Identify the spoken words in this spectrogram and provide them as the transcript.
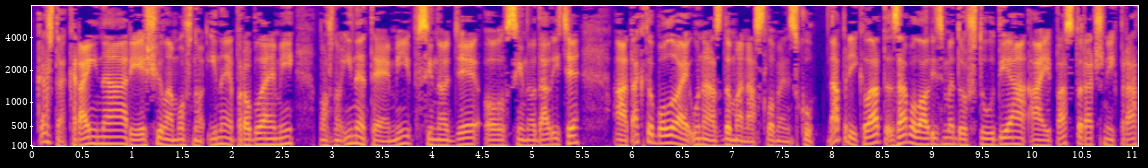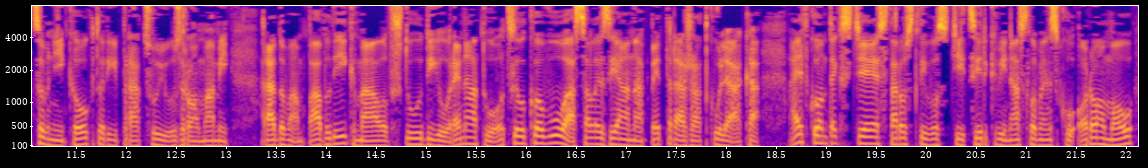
Každá krajina riešila možno iné problémy, možno iné témy v synode o synodalite a tak to bolo aj u nás doma na Slovensku. Napríklad zavolali sme do štúdia aj pastoračných pracovníkov, ktorí pracujú s Rómami. Radovan Pavlík mal v štúdiu Renátu Ocilko Štúrkovú a Salesiána Petra Žatkuľáka. Aj v kontexte starostlivosti cirkvy na Slovensku o Rómov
